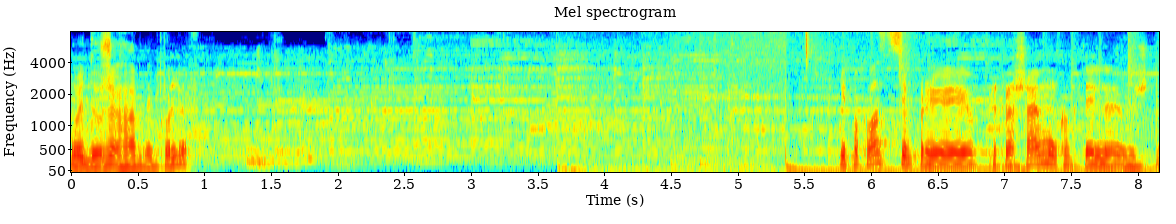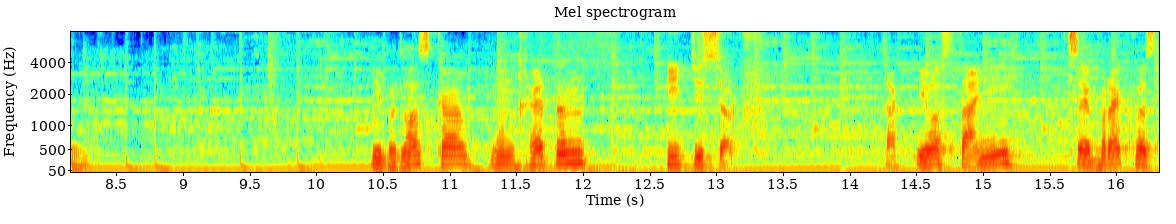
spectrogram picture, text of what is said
Ой, дуже гарний колір. І по класиці при, прикрашаємо коктейльною вишнею. І, будь ласка, Manhattan Pitty Surf. Так, і останній це Breakfast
